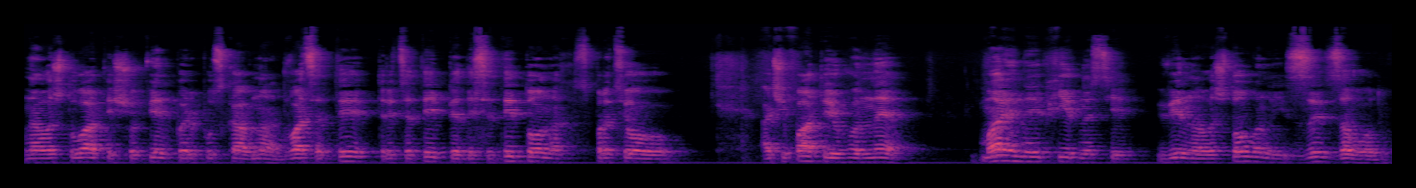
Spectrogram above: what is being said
налаштувати, щоб він перепускав на 20, 30, 50 тоннах спрацьовував. А чіпати його не має необхідності, він налаштований з заводу.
